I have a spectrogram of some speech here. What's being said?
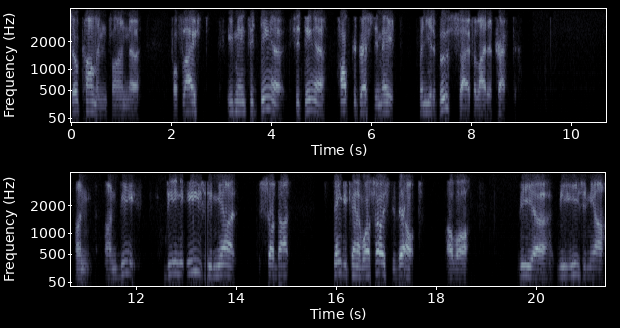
so common von, uh, für vielleicht, ich für Dinge, für Dinge aufgedresste Mate, wenn Boost seid, für Leute Traktor. Und, und wie, wie easy mir so dat denke kann, was so ist die Welt, aber wie, uh, wie easy mir,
